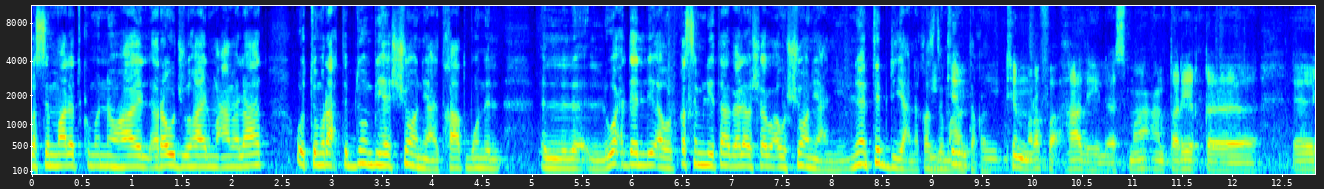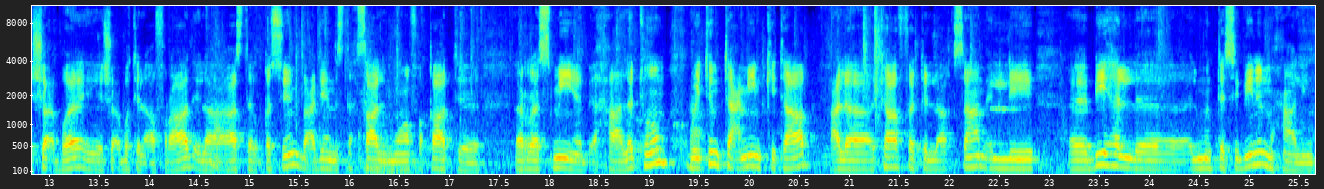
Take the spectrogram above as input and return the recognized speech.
القسم مالتكم إنه هاي روجوا هاي المعاملات وأنتم راح تبدون بها شلون يعني تخاطبون ال ال الوحدة اللي أو القسم اللي تابع له أو شلون يعني؟ لين تبدي يعني قصدي ما أعتقد. يتم رفع هذه الأسماء عن طريق آه، آه، شعبة هي شعبة الأفراد إلى رئاسة القسم بعدين استحصال الموافقات الرسمية باحالتهم ويتم تعميم كتاب على كافة الأقسام اللي آه، بها آه، المنتسبين المحالين.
